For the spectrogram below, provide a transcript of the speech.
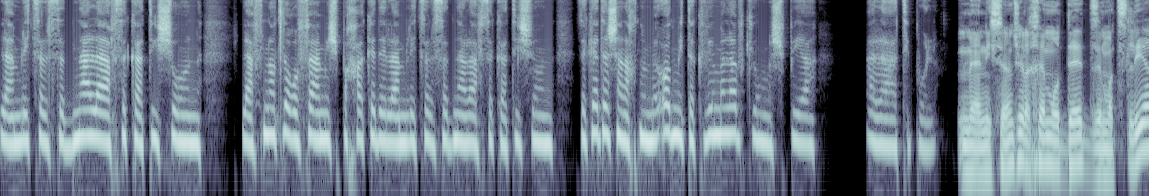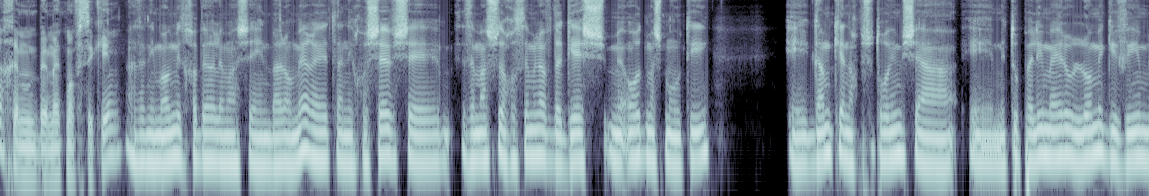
להמליץ על סדנה להפסקת עישון, להפנות לרופא המשפחה כדי להמליץ על סדנה להפסקת עישון. זה קטע שאנחנו מאוד מתעכבים עליו, כי הוא משפיע על הטיפול. מהניסיון שלכם, עודד, זה מצליח? הם באמת מפסיקים? אז אני מאוד מתחבר למה שענבל אומרת. אני חושב שזה משהו שאנחנו עושים עליו דגש מאוד משמעותי. אה, גם כי אנחנו פשוט רואים שהמטופלים האלו לא מגיבים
